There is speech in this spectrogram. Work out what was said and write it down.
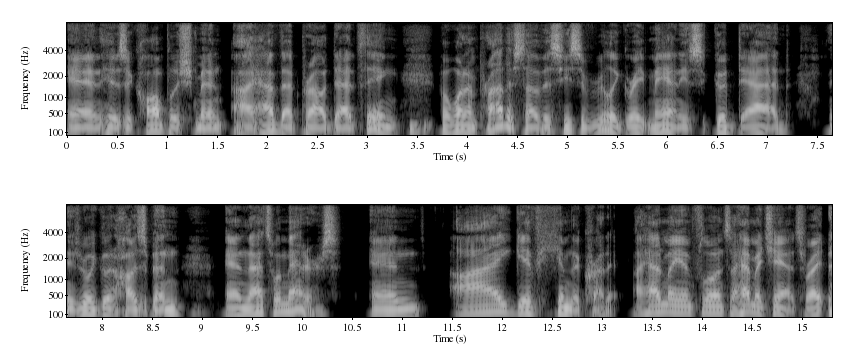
and his accomplishment, I have that proud dad thing. Mm-hmm. But what I'm proudest of is he's a really great man. He's a good dad. He's a really good husband. And that's what matters. And I give him the credit. I had my influence. I had my chance, right?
